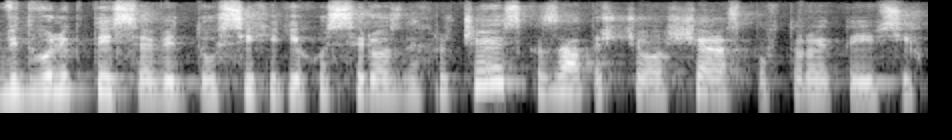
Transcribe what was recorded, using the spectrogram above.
відволіктися від усіх якихось серйозних речей, сказати, що ще раз повторити і всіх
